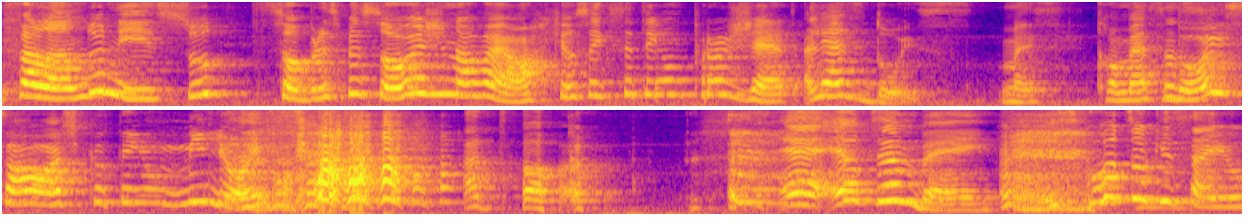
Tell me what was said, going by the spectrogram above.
falando nisso, sobre as pessoas de Nova York, eu sei que você tem um projeto, aliás, dois, mas começa dois só, eu acho que eu tenho milhões. Adoro. É, eu também. Escuta o que saiu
